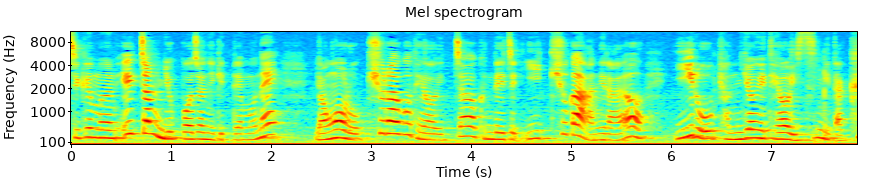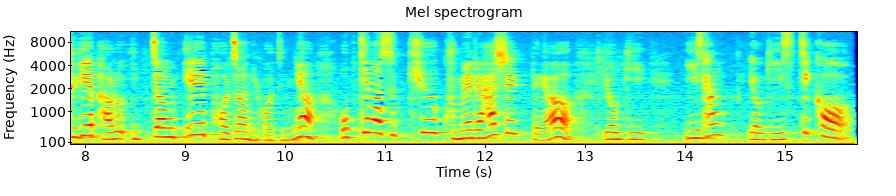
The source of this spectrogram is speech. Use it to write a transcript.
지금은 1.6 버전이기 때문에 영어로 Q라고 되어 있죠. 근데 이제 이 Q가 아니라요. 2로 변경이 되어 있습니다. 그게 바로 2.1 버전이거든요. 옵티머스 Q 구매를 하실 때요. 여기 이 상 여기 스티커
